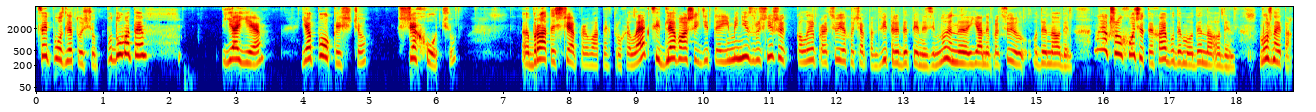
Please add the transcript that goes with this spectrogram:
Цей пост для того, щоб подумати, я є, я поки що ще хочу брати ще приватних трохи лекцій для ваших дітей. І мені зручніше, коли працює хоча б там 2-3 дитини зі мною. Я не працюю один на один. Ну, якщо хочете, хай будемо один на один. Можна і так.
